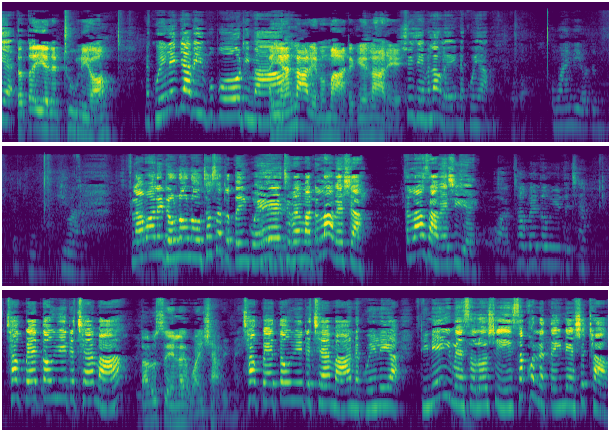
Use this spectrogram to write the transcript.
ရဲ့တသက်ရဲ့နဲ့ထူနေရောနှခွင်းလေးပြပြီးပို့ပို့ဒီမှာအရန်လှတယ်မမတကယ်လှတယ်ရွှေချိန်ဘယ်လောက်လဲနှခွင်းရဝိုင်းလေးရောသူဒီမှာ flower လေးဒုံဒုံဒုံ61သိန်းခွဲဂျပန်မှာတစ်လပဲရှာတစ်လစာပဲရှိတယ်ဟို6ပဲ3ရေးတစ်ချမ်း6ပဲ3ရွေးတစ်ချမ်းမှာဒါတို့ဆယ်လက်ဝိုင်းရှာပြီမယ်6ပဲ3ရွေးတစ်ချမ်းမှာနှခွင်းလေးကဒီနေ့ယူမယ်ဆိုလို့ရှိရင်18သိန်းနဲ့8ထောင်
